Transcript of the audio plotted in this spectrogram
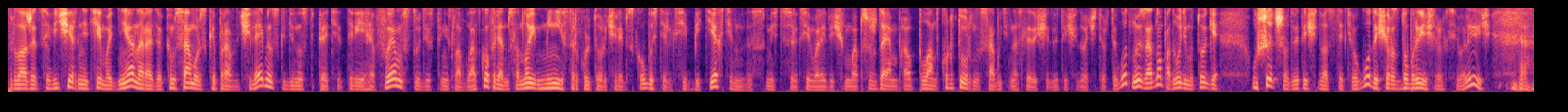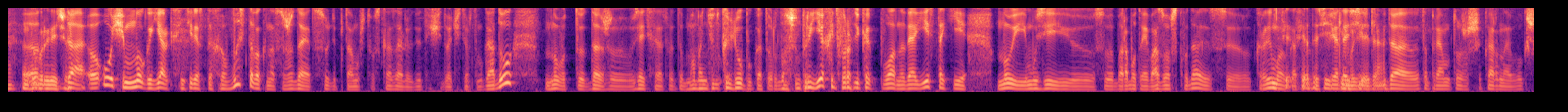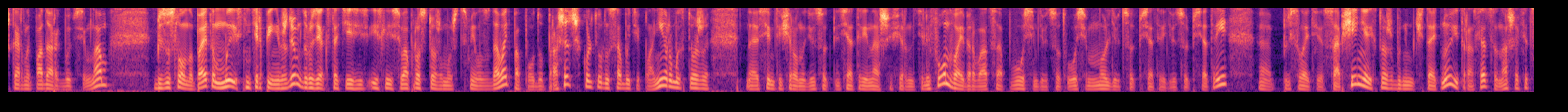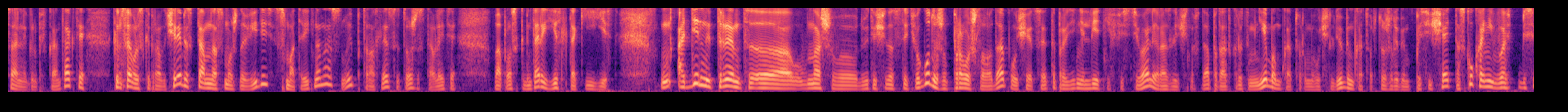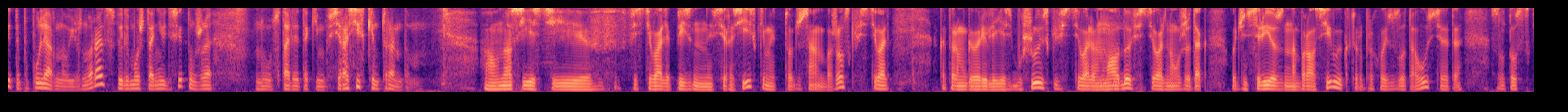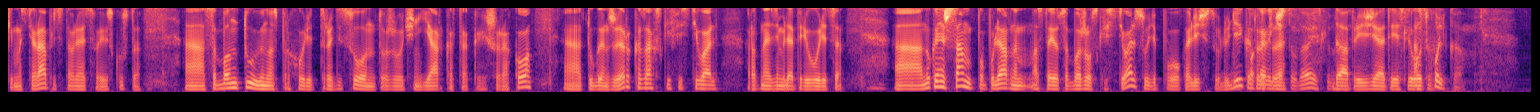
Продолжается вечерняя тема дня на радио «Комсомольская правда» Челябинск, 95,3 FM. В студии Станислав Гладков. Рядом со мной министр культуры Челябинской области Алексей Бетехтин. Вместе с Алексеем Валерьевичем мы обсуждаем план культурных событий на следующий 2024 год. Ну и заодно подводим итоги ушедшего 2023 года. Еще раз добрый вечер, Алексей Валерьевич. Да, добрый вечер. Да, очень много ярких, интересных выставок нас ожидает, судя по тому, что вы сказали в 2024 году. Ну вот даже взять хотя бы Мамонтенка Любу, который должен приехать вроде как планы, да, есть такие. Ну и музей э, с работой Айвазовского, да, из э, Крыма. Фе Феодосийский, Феодосийский музей, да. да. это прям тоже шикарный, шикарный подарок будет всем нам, безусловно. Поэтому мы с нетерпением ждем. Друзья, кстати, если есть вопросы, тоже можете смело задавать по поводу прошедших культурных событий, планируем их тоже. 7000 ровно 953 наш эфирный телефон, Вайбер, WhatsApp 8 908 0953 953. Присылайте сообщения, их тоже будем читать. Ну и трансляция в нашей официальной группе ВКонтакте «Комсомольская правда Челябинск». Там нас можно видеть, смотреть на нас, ну и по трансляции тоже оставляйте вопросы, комментарии, если такие есть. Отдельный тренд э, нашего 2023 года, уже прошлого, да, получается, это проведение летних фестивалей различных, да, под открытым небом, которые мы очень любим, которые тоже любим посещать. Насколько они действительно популярны у южноуральцев, или, может, они действительно уже ну, стали таким всероссийским трендом? А у нас есть и фестивали, признанные всероссийскими, тот же самый Бажовский фестиваль, котором мы говорили, есть Бушуевский фестиваль, он молодой фестиваль, но уже так очень серьезно набрал силы, который проходит в Златоусте. Это златоустские мастера представляют свое искусство. А Сабантуй у нас проходит традиционно тоже очень ярко, так и широко. А Туганжер, казахский фестиваль, родная земля переводится. А, ну, конечно, самым популярным остается Бажовский фестиваль, судя по количеству людей, по которые количеству, туда, да, если да, приезжают. Если а вот... сколько?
